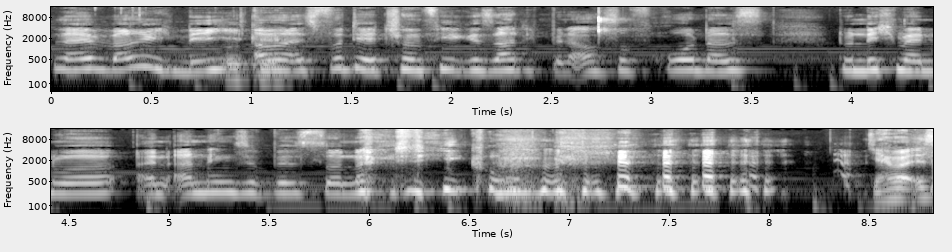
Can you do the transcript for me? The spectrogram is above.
Nein, mache ich nicht. Okay. Aber es wurde jetzt schon viel gesagt. Ich bin auch so froh, dass du nicht mehr nur ein Anhängsel bist, sondern Nico. Ja, aber es,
